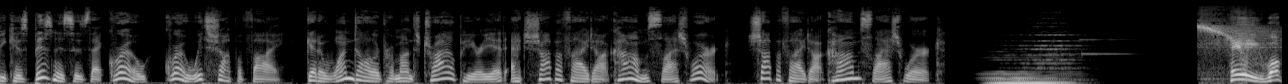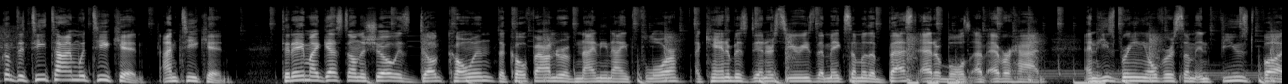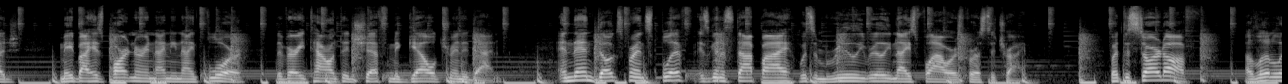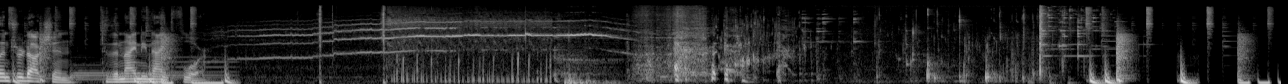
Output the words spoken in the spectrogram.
because businesses that grow grow with Shopify. Get a $1 per month trial period at Shopify.com slash work. Shopify.com slash work. Hey, welcome to Tea Time with T Kid. I'm T Kid. Today, my guest on the show is Doug Cohen, the co founder of 99th Floor, a cannabis dinner series that makes some of the best edibles I've ever had. And he's bringing over some infused fudge made by his partner in 99th Floor, the very talented chef Miguel Trinidad. And then Doug's friend Spliff is going to stop by with some really, really nice flowers for us to try. But to start off, a little introduction to the 99th Floor.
